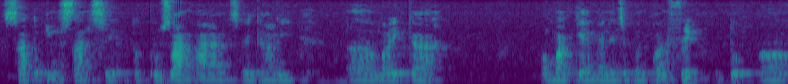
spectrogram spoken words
satu instansi atau perusahaan sering kali uh, mereka memakai manajemen konflik untuk uh,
